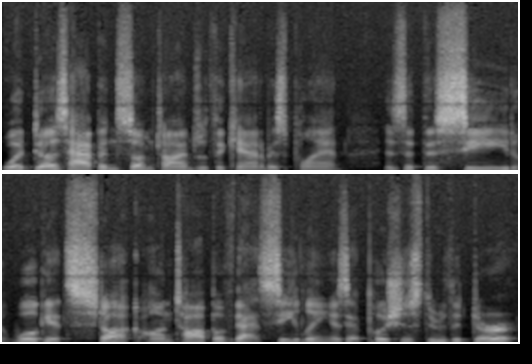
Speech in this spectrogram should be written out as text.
What does happen sometimes with the cannabis plant is that the seed will get stuck on top of that seedling as it pushes through the dirt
